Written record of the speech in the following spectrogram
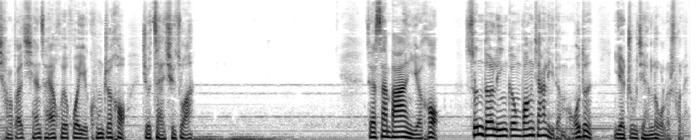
抢得钱财挥霍一空之后，就再去作案。在三八案以后，孙德林跟汪家里的矛盾也逐渐露了出来。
